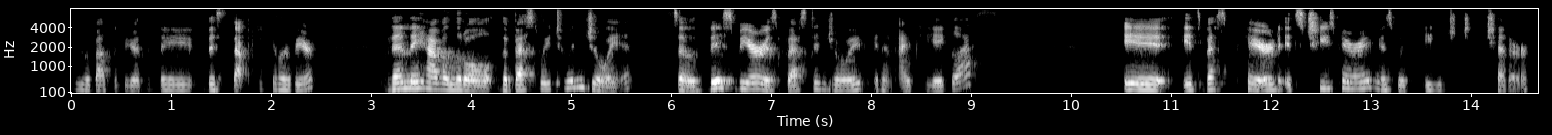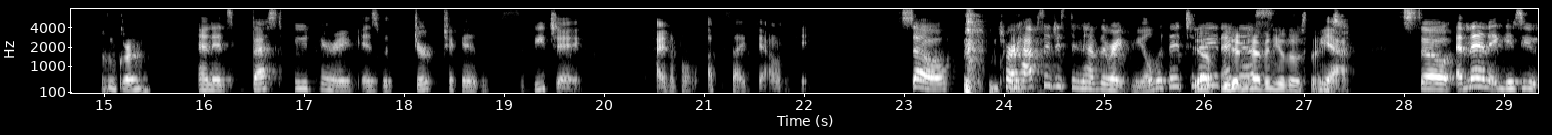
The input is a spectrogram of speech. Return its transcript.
to you about the beer that they this that particular beer. Then they have a little the best way to enjoy it. So this beer is best enjoyed in an IPA glass. It it's best paired. Its cheese pairing is with aged cheddar, Okay. and its best food pairing is with jerk chicken, ceviche, pineapple upside down cake. So Perhaps I just didn't have the right meal with it today. Yeah, we didn't have any of those things. Yeah. So, and then it gives you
